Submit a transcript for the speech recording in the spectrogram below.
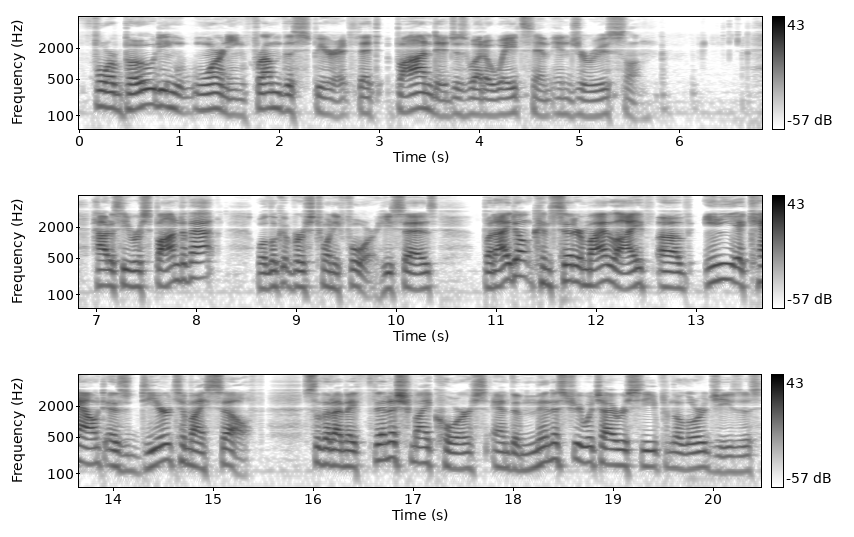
foreboding warning from the Spirit that bondage is what awaits him in Jerusalem. How does he respond to that? Well, look at verse 24. He says, but I don't consider my life of any account as dear to myself, so that I may finish my course and the ministry which I received from the Lord Jesus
